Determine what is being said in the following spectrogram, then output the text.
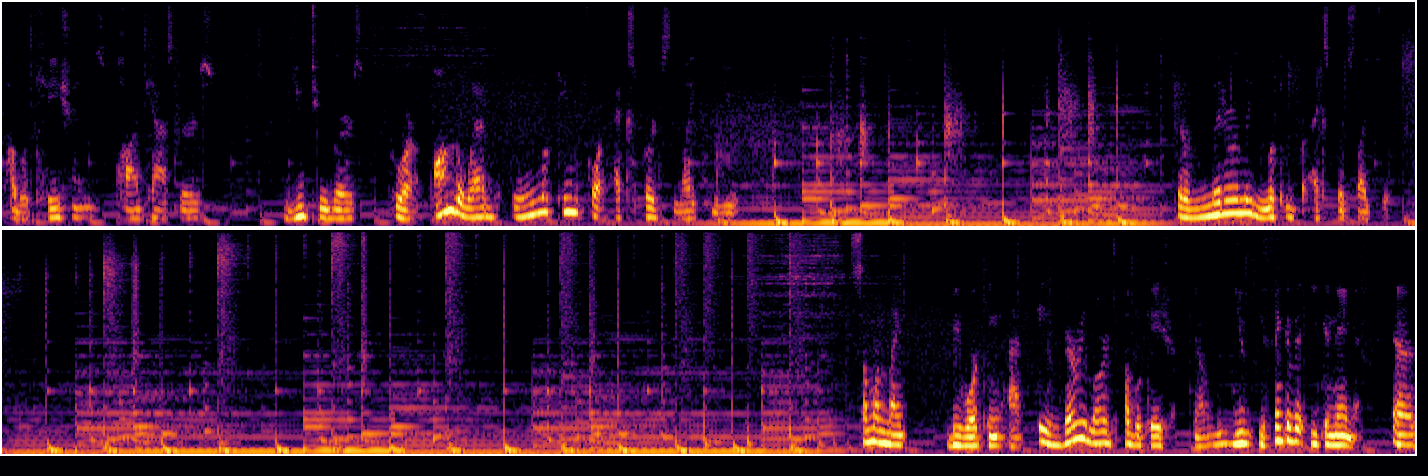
publications, podcasters, YouTubers who are on the web looking for experts like you. They're literally looking for experts like you. Someone might be working at a very large publication. You know, you, you think of it, you can name it. Uh,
